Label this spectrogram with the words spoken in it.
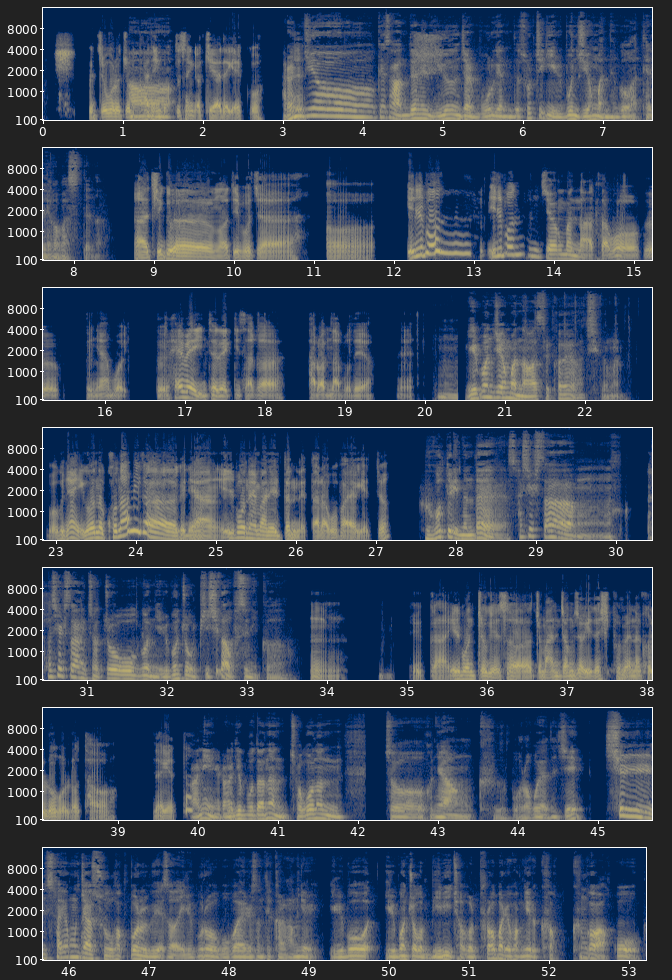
그쪽으로 좀 아. 빠진 것도 생각해야 되겠고 다른 네. 지역에서 안 되는 이유는 잘 모르겠는데 솔직히 일본 지역 맞는 것 같아 내가 봤을 때는. 아 지금 어디 보자 어 일본 일본 지역만 나왔다고 그 그냥 뭐 그 해외 인터넷 기사가 다뤘나 보네요. 음, 일본 지역만 나왔을 거예요 지금은. 뭐 그냥 이거는 코나미가 그냥 일본에만 일단 냈다라고 봐야겠죠. 그것도 있는데 사실상 사실상 저쪽은 일본 쪽은 PC가 없으니까 음. 그러니까 일본 쪽에서 좀 안정적이다 싶으면은 글로벌로 타워 내겠다. 아니 라기보다는 저거는 저 그냥 그 뭐라고 해야 되지 실 사용자 수 확보를 위해서 일부러 모바일을 선택할 확률 일본 일본 쪽은 미리 저걸 풀어버릴 확률이 큰 것 같고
